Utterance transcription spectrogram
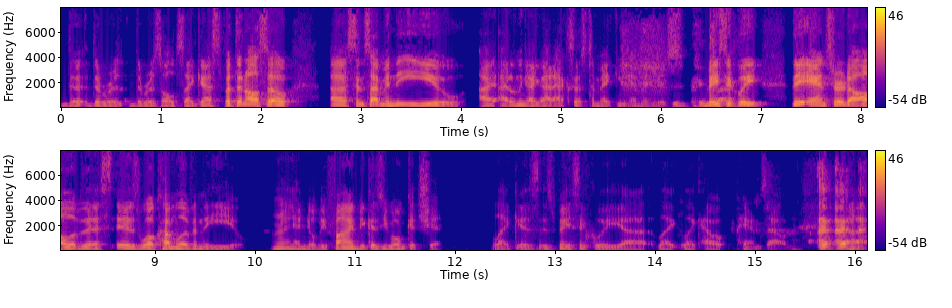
the the re- the results, I guess. But then also uh, since I'm in the EU, I, I, don't think I got access to making images. exactly. Basically, the answer to all of this is, well, come live in the EU, right. and you'll be fine because you won't get shit. Like is is basically uh, like like how it pans out. I, I, uh,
